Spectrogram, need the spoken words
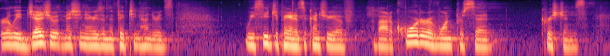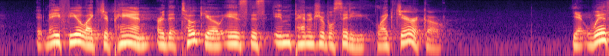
early Jesuit missionaries in the 1500s, we see Japan as a country of about a quarter of 1% Christians. It may feel like Japan or that Tokyo is this impenetrable city like Jericho. Yet, with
